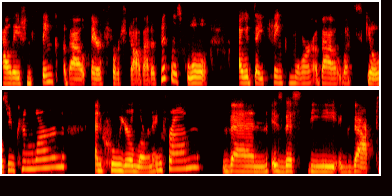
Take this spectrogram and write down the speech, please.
how they should think about their first job out of business school, I would say think more about what skills you can learn and who you're learning from, then is this the exact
